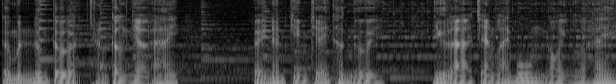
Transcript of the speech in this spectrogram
Tự mình nương tựa, chẳng cần nhờ ai. Vậy nên kiềm chế thân người, Như là chàng lái buông ngồi ngựa hay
